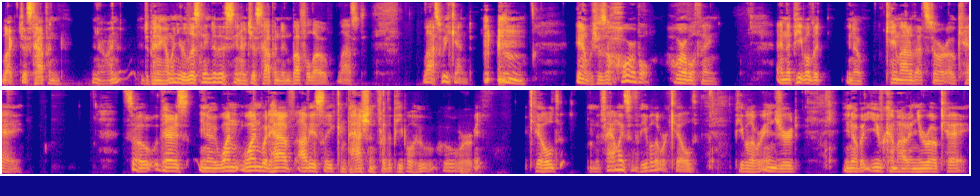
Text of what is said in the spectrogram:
like just happened. You know, and depending on when you're listening to this, you know, just happened in Buffalo last last weekend. you know, which was a horrible, horrible thing, and the people that you know came out of that store okay so there's, you know, one one would have obviously compassion for the people who who were killed, and the families of the people that were killed, people that were injured, you know. But you've come out and you're okay,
